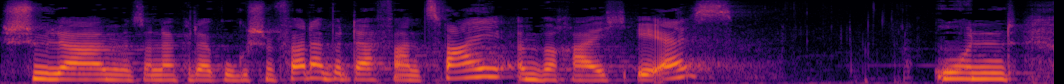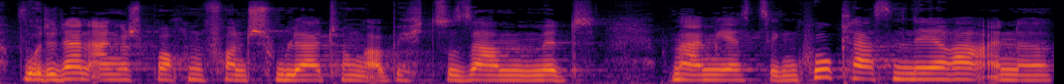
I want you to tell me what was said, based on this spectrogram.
Schüler mit sonderpädagogischem Förderbedarf waren, zwei im Bereich ES und wurde dann angesprochen von Schulleitung, ob ich zusammen mit meinem jetzigen Co-Klassenlehrer eine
